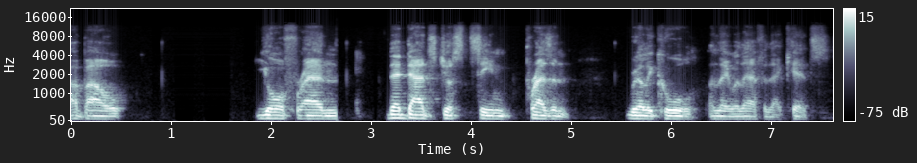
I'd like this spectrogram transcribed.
about your friends. Their dads just seemed present really cool and they were there for their kids.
